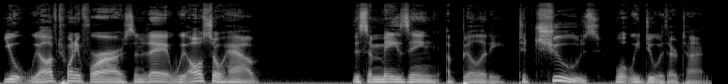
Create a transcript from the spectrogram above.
You we all have 24 hours in a day. We also have this amazing ability to choose what we do with our time.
